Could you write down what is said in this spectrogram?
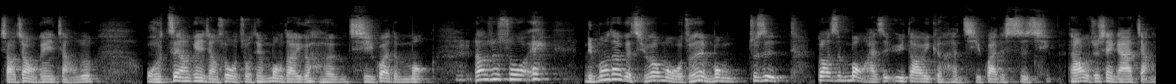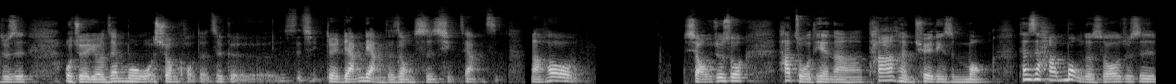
小江，我跟你讲，我说我正要跟你讲，说我昨天梦到一个很奇怪的梦，嗯、然后就说：哎、欸，你梦到一个奇怪梦，我昨天也梦，就是不知道是梦还是遇到一个很奇怪的事情，然后我就先跟他讲，就是我觉得有人在摸我胸口的这个事情，对，凉凉的这种事情这样子，然后。”小吴就说，他昨天呢、啊，他很确定是梦，但是他梦的时候就是，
